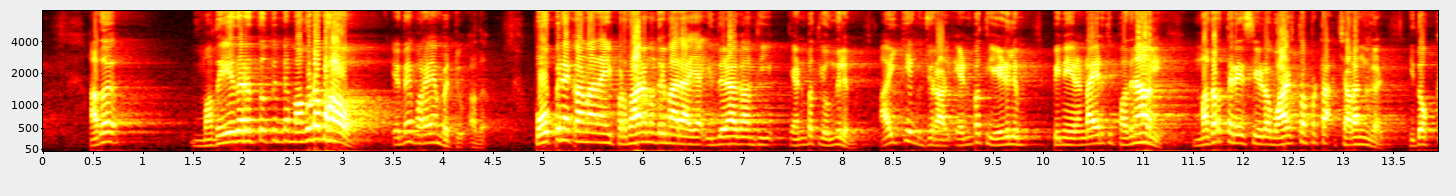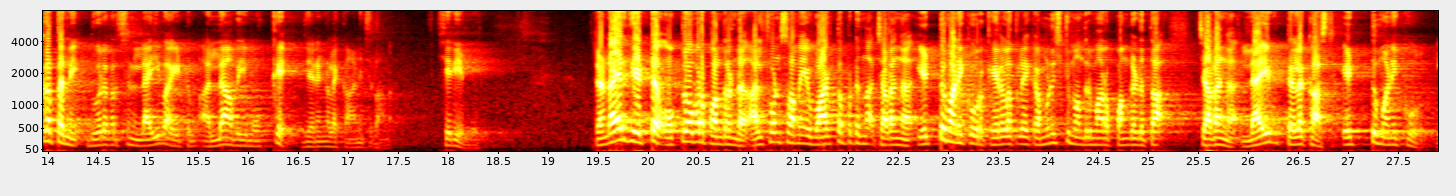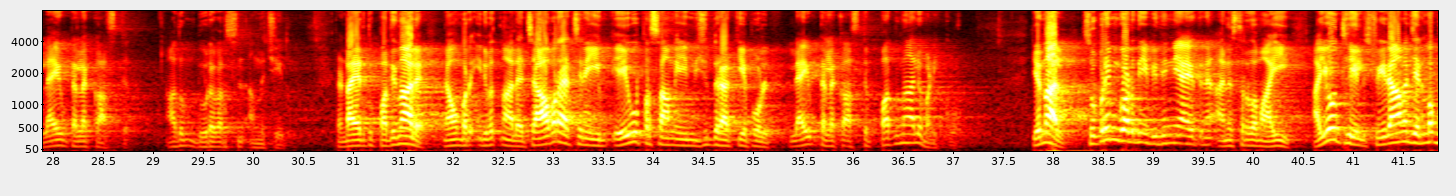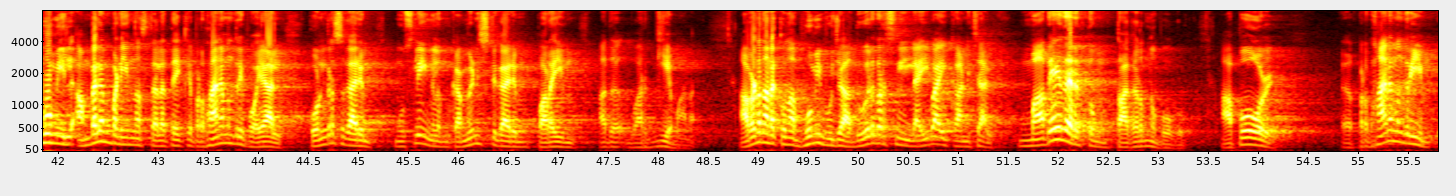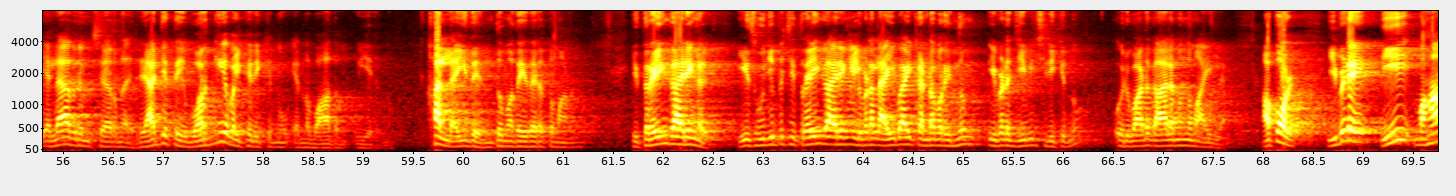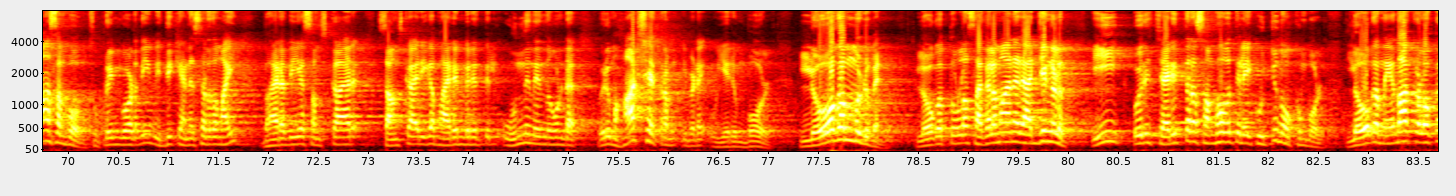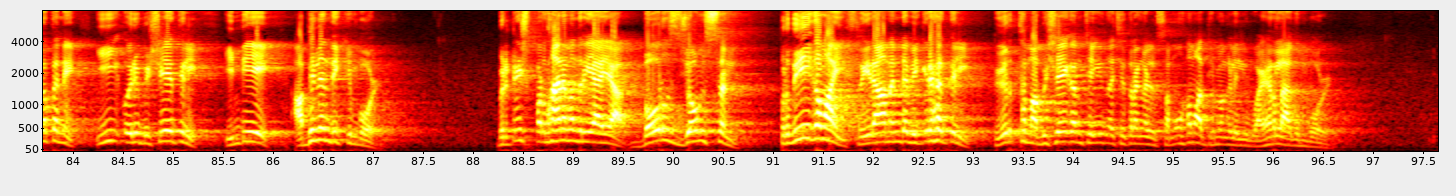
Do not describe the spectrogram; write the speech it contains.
അത് മതേതരത്വത്തിന്റെ മകുടഭാവം എന്നേ പറയാൻ പറ്റൂ അത്. പോപ്പിനെ കാണാനായി പ്രധാനമന്ത്രിമാരായ ഇന്ദിരാഗാന്ധി എൺപത്തി ഒന്നിലും ഐ കെ ഗുജറാൾ എൺപത്തിയേഴിലും പിന്നെ രണ്ടായിരത്തി പതിനാറിൽ മദർ തെരേസയുടെ വാഴ്ത്തപ്പെട്ട ചടങ്ങുകൾ. ഇതൊക്കെ തന്നെ ദൂരദർശൻ ലൈവായിട്ടും അല്ലാതെയും ഒക്കെ ജനങ്ങളെ കാണിച്ചതാണ്. ശരിയല്ലേ? രണ്ടായിരത്തി എട്ട് ഒക്ടോബർ പന്ത്രണ്ട് അൽഫോൺസാമയെ വാഴ്ത്തപ്പെട്ടുന്ന ചടങ്ങ് എട്ട് മണിക്കൂർ കേരളത്തിലെ കമ്മ്യൂണിസ്റ്റ് മന്ത്രിമാർ പങ്കെടുത്ത ചടങ്ങ് ലൈവ് ടെലികാസ്റ്റ് എട്ട് മണിക്കൂർ ലൈവ് ടെലികാസ്റ്റ് അതും ദൂരദർശൻ അന്ന് ചെയ്തു. രണ്ടായിരത്തി പതിനാല് നവംബർ ഇരുപത്തിനാല് ചാവറ അച്ഛനെയും ഏവു പ്രസാമയെയും വിശുദ്ധരാക്കിയപ്പോൾ ലൈവ് ടെലികാസ്റ്റ് പതിനാല് മണിക്കൂർ. എന്നാൽ സുപ്രീം കോടതി വിധിന്യായത്തിന് അനുസൃതമായി അയോധ്യയിൽ ശ്രീരാമ ജന്മഭൂമിയിൽ അമ്പലം പണിയുന്ന സ്ഥലത്തേക്ക് പ്രധാനമന്ത്രി പോയാൽ കോൺഗ്രസ്സുകാരും മുസ്ലിങ്ങളും കമ്മ്യൂണിസ്റ്റുകാരും പറയും അത് വർഗീയമാണ്. അവിടെ നടക്കുന്ന ഭൂമിപൂജ ദൂരദർശനിൽ ലൈവായി കാണിച്ചാൽ മതേതരത്വം തകർന്നു പോകും. അപ്പോൾ പ്രധാനമന്ത്രിയും എല്ലാവരും ചേർന്ന് രാജ്യത്തെ വർഗീയവൽക്കരിക്കുന്നു എന്ന വാദം ഉയരുന്നു. അല്ല ഇത് എന്തു മതേതരത്വമാണ്? ഇത്രയും കാര്യങ്ങൾ ഈ സൂചിപ്പിച്ച ഇത്രയും കാര്യങ്ങൾ ഇവിടെ ലൈവായി കണ്ടവർ ഇന്നും ഇവിടെ ജീവിച്ചിരിക്കുന്നു. ഒരുപാട് കാലമൊന്നുമായില്ല അപ്പോൾ ഇവിടെ ഈ മഹാസംഭവം സുപ്രീം കോടതി വിധിക്കനുസൃതമായി ഭാരതീയ സംസ്കാര സാംസ്കാരിക പാരമ്പര്യത്തിൽ ഊന്നി നിന്നുകൊണ്ട് ഒരു മഹാക്ഷേത്രം ഇവിടെ ഉയരുമ്പോൾ ലോകം മുഴുവൻ ലോകത്തുള്ള സകലമാന രാജ്യങ്ങളും ഈ ഒരു ചരിത്ര സംഭവത്തിലേക്ക് ഉറ്റുനോക്കുമ്പോൾ ലോക നേതാക്കളൊക്കെ തന്നെ ഈ ഒരു വിഷയത്തിൽ ഇന്ത്യയെ അഭിനന്ദിക്കുമ്പോൾ ബ്രിട്ടീഷ് പ്രധാനമന്ത്രിയായ ബോറിസ് ജോൺസൺ പ്രതീകമായി ശ്രീരാമന്റെ വിഗ്രഹത്തിൽ തീർത്ഥം അഭിഷേകം ചെയ്യുന്ന ചിത്രങ്ങൾ സമൂഹ മാധ്യമങ്ങളിൽ വൈറലാകുമ്പോൾ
